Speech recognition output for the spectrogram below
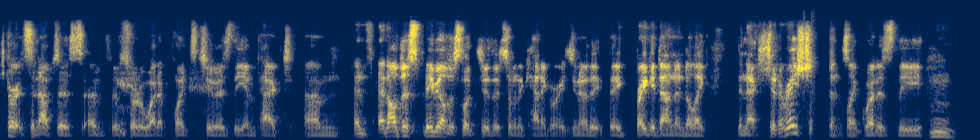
short synopsis of, of, sort of what it points to as the impact. Um and and i'll just maybe i'll just look through the, some of the categories. You know they, they break it down into like the next generations. Like what is the mm.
